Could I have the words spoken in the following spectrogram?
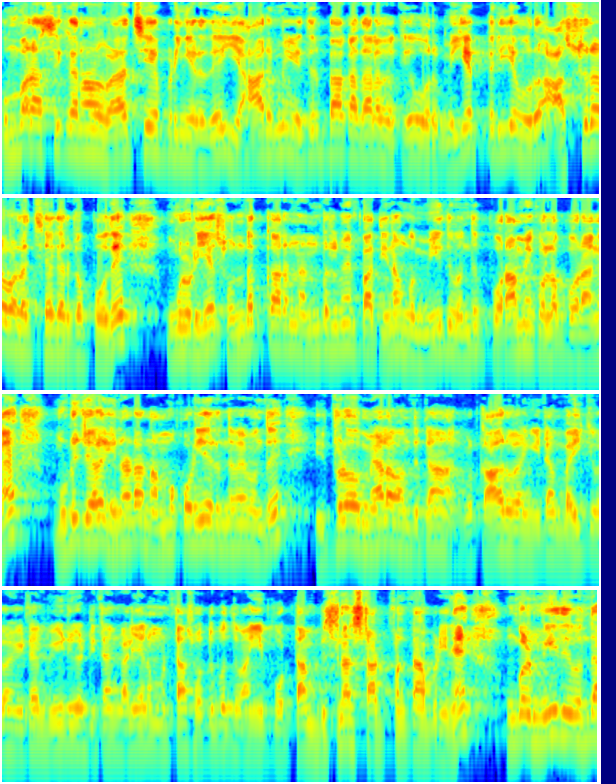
கும்பராசிக்காரனோட வளர்ச்சி அப்படிங்கிறது யாருமே எதிர்பார்க்காத அளவுக்கு ஒரு மிகப்பெரிய ஒரு அசுர வளர்ச்சியாக இருக்க போது உங்களுடைய சொந்தக்காரன் நண்பர்களுமே பார்த்தீங்கன்னா உங்கள் மீது வந்து பொறாமை கொள்ள போகிறாங்க முடிஞ்சாலும் என்னடா நம்ம கூடயே இருந்தவன் வந்து இவ்வளோ மேலே வந்துட்டான். இவ்வளோ கார் வாங்கிட்டான் பைக் வாங்கிட்டான் வீடு கட்டிட்டான் கல்யாணம் பண்ணிட்டான் சொத்து பத்து வாங்கி போட்டான் பிஸ்னஸ் ஸ்டார்ட் பண்ணிட்டான் அப்படின்னு உங்கள் மீது வந்து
